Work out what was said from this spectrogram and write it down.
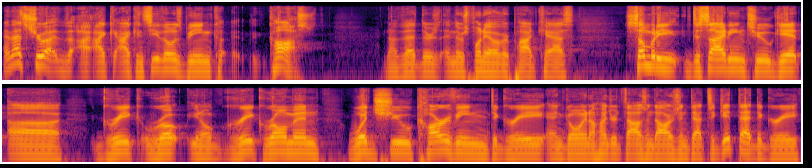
And that's true. I, I, I can see those being cost. Now that there's and there's plenty of other podcasts. Somebody deciding to get a Greek, ro- you know, Greek Roman wood shoe carving degree and going $100,000 in debt to get that degree.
